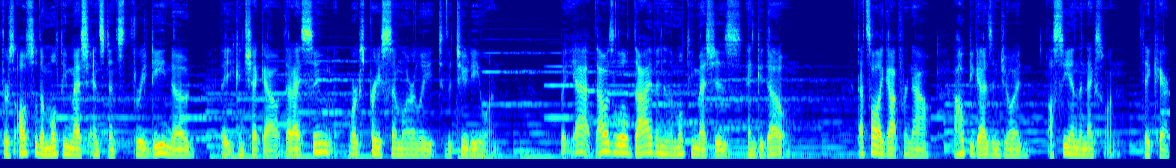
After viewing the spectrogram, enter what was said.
There's also the multi-mesh instance 3D node that you can check out that I assume works pretty similarly to the 2D one. But yeah, that was a little dive into the multi-meshes and Godot. That's all I got for now. I hope you guys enjoyed. I'll see you in the next one. Take care.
